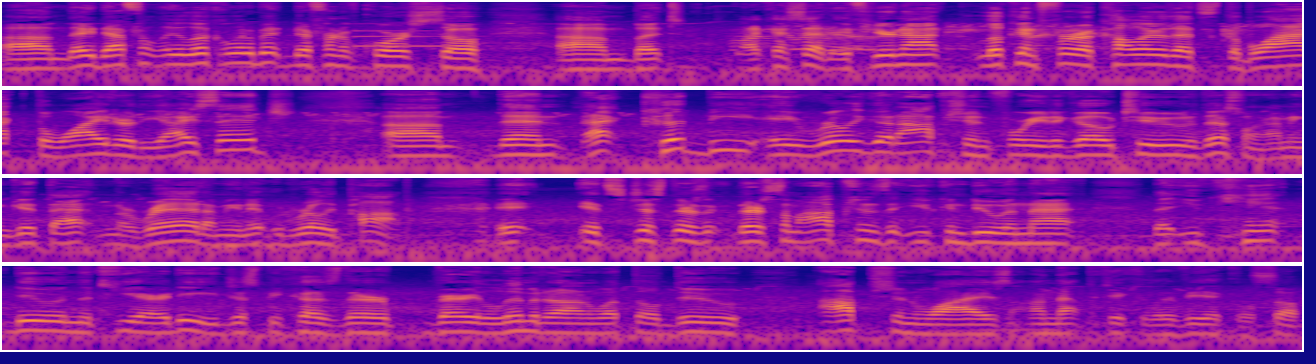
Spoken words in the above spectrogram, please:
Um, they definitely look a little bit different, of course. So, um, but like I said, if you're not looking for a color that's the black, the white, or the ice edge, um, then that could be a really good option for you to go to this one. I mean, get that in the red. I mean, it would really pop. It, it's just there's there's some options that you can do in that that you can't do in the TRD just because they're very limited on what they'll do option wise on that particular vehicle. So,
